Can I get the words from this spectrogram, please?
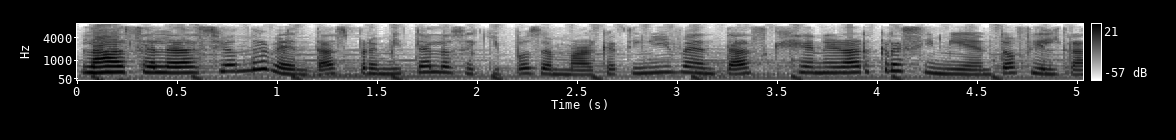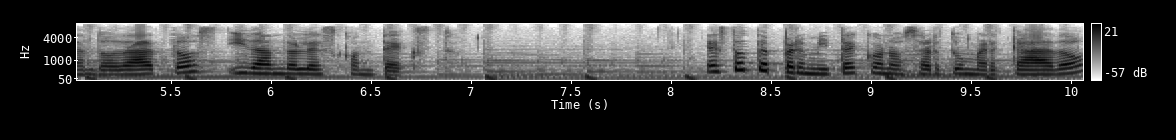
La aceleración de ventas permite a los equipos de marketing y ventas generar crecimiento filtrando datos y dándoles contexto. Esto te permite conocer tu mercado,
